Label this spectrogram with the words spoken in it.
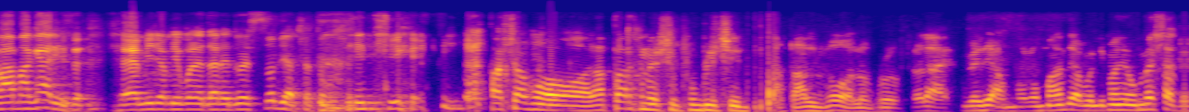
ma- ma magari se Emilio mi vuole dare due soldi, accetto volentieri. Facciamo la partnership pubblicizzata al volo proprio, dai, vediamo, lo mandiamo, gli mandiamo un messaggio.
